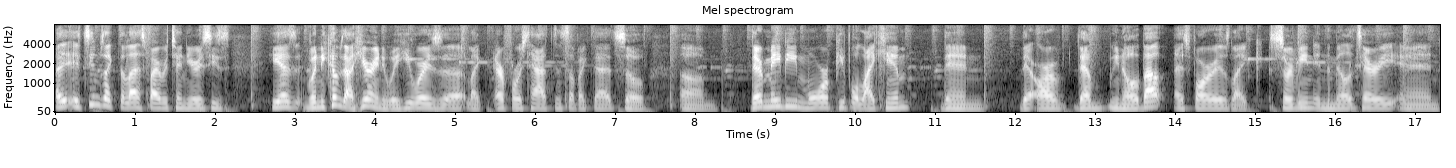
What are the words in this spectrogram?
it seems like the last five or ten years, he's he has when he comes out here anyway, he wears uh, like Air Force hats and stuff like that. So um, there may be more people like him than there are that we know about as far as like serving in the military and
